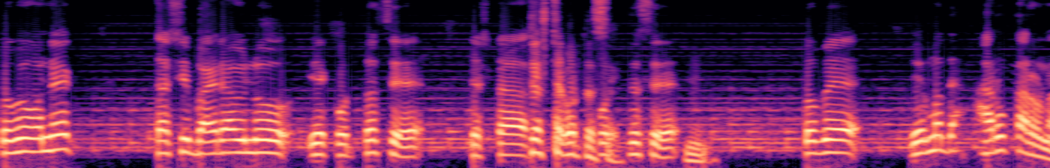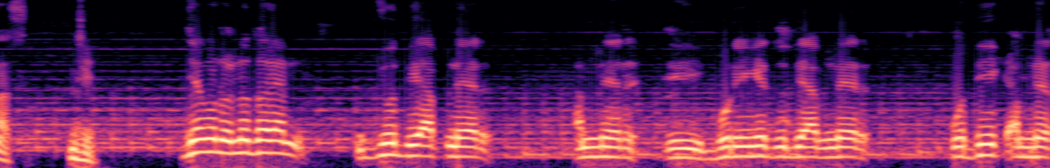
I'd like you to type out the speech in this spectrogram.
তবে অনেক চাষি বাইরে হইল এ করতেছে চেষ্টা চেষ্টা করতেছে। করতেছে। তবে এর মধ্যে আরও কারণ আছে। জি। যেমন হইল ধরেন যদি আপনার আপনার এই বোরিং এ যদি আপনার অধিক আপনার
